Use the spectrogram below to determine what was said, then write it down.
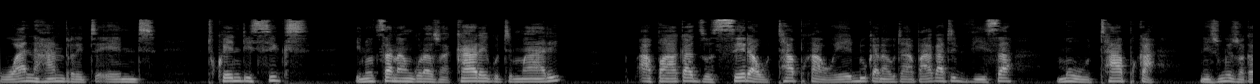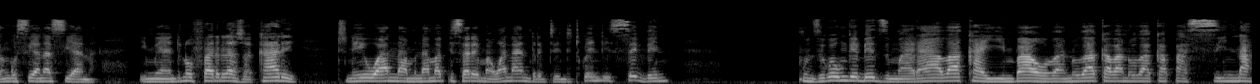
126 inotsanangura zvakare kuti mwari apa akadzosera utapwa hwedu kana kuti apa akatibvisa muutapwa nezvimwe zvakangosiyana-siyana. Imwe yandinofarira zvakare tinoiwana muna mapisarema 127 kunze kwekunge bedzi mwari avakaimba avo vanovaka vanovaka pasina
